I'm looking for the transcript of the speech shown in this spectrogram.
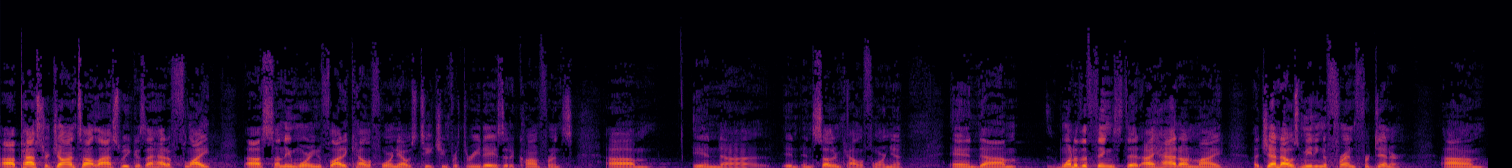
Uh, Pastor John taught last week as I had a flight uh, Sunday morning to fly to California. I was teaching for three days at a conference um, in, uh, in, in, Southern California. And um, one of the things that I had on my agenda, I was meeting a friend for dinner. Um,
